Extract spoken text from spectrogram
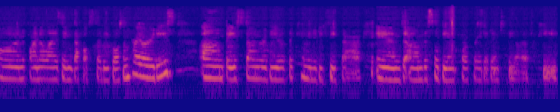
on finalizing the health study goals and priorities um, based on review of the community feedback, and um, this will be incorporated into the RFP.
